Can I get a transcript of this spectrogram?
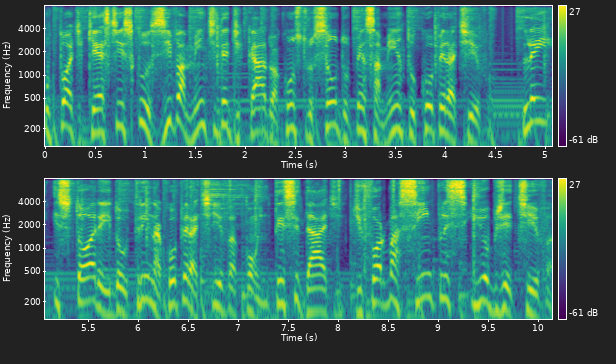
o podcast exclusivamente dedicado à construção do pensamento cooperativo. Lei, história e doutrina cooperativa com intensidade, de forma simples e objetiva.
